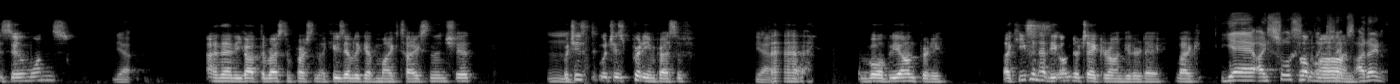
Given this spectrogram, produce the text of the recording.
Zoom ones, Yeah. and then he got the rest in person. Like he was able to get Mike Tyson and shit. Mm, which is which is pretty impressive. yeah. Uh, well, beyond pretty. Like even had the Undertaker on the other day. Like Yeah, I saw some of the clips. on. I don't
